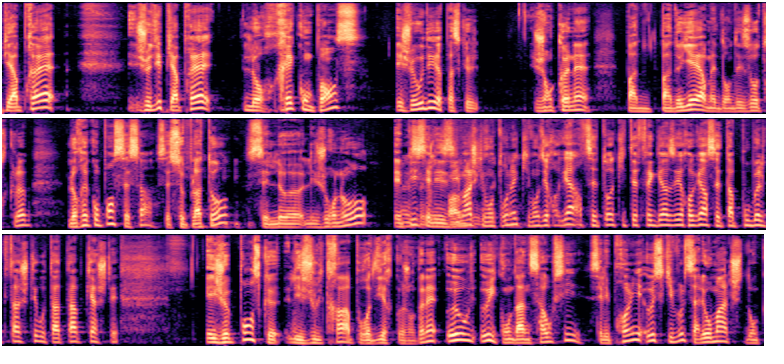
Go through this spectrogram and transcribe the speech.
Puis après, je dis, puis après, leur récompense, et je vais vous dire, parce que j'en connais, pas, de- pas de hier, mais dans des autres clubs, leur récompense, c'est ça, c'est ce plateau, c'est le- les journaux, et Ouais, puis c'est les images qui vont tourner, qui vont dire, regarde, c'est toi qui t'es fait gazer, regarde, c'est ta poubelle que t'as acheté ou ta table que t'as acheté. Et je pense que les ultras, pour dire que j'en connais, eux, eux, ils condamnent ça aussi. C'est les premiers. Eux, ce qu'ils veulent, c'est aller au match. Donc,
